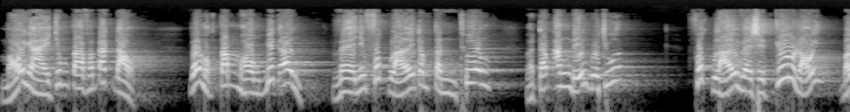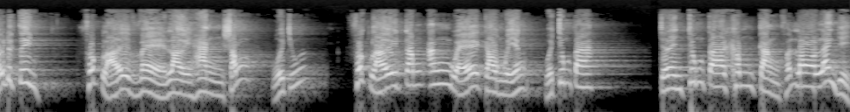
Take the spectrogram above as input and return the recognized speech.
Mỗi ngày chúng ta phải bắt đầu với một tâm hồn biết ơn về những phúc lợi trong tình thương và trong ân điển của Chúa. Phúc lợi về sự cứu rỗi bởi đức tin, phúc lợi về lời hằng sống của Chúa, phúc lợi trong ân huệ cầu nguyện của chúng ta. Cho nên chúng ta không cần phải lo lắng gì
